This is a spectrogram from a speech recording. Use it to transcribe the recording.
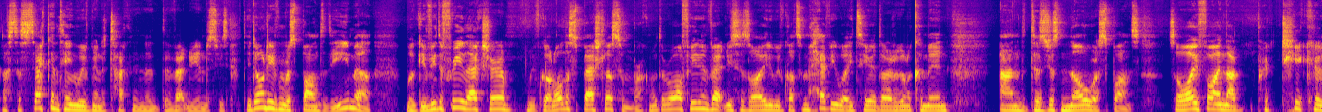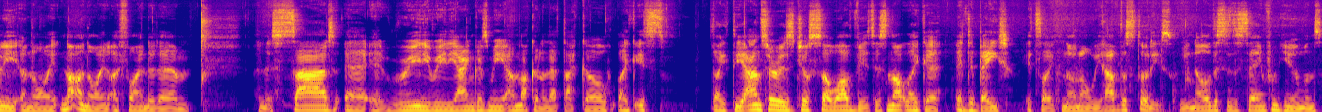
That's the second thing we've been attacking the, the veterinary industries. They don't even respond to the email. We'll give you the free lecture. We've got all the specialists. I'm working with the Raw Feeding Veterinary Society. We've got some heavyweights here that are going to come in and there's just no response. So I find that particularly annoying. Not annoying. I find it um, and it's sad. Uh, it really, really angers me. I'm not going to let that go. Like it's like the answer is just so obvious. It's not like a, a debate. It's like no, no. We have the studies. We know this is the same from humans,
